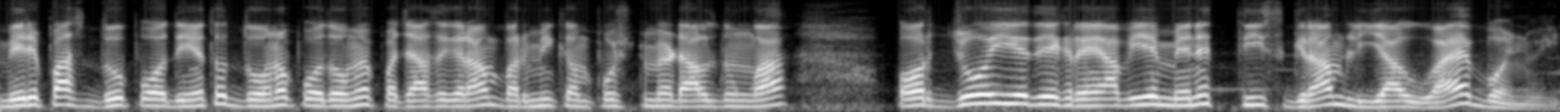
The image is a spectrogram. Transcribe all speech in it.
मेरे पास दो पौधे हैं तो दोनों पौधों में पचास ग्राम बर्मी कंपोस्ट में डाल दूँगा। और जो ये देख रहे हैं आप ये मैंने तीस ग्राम लिया हुआ है बॉइन व्हील।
